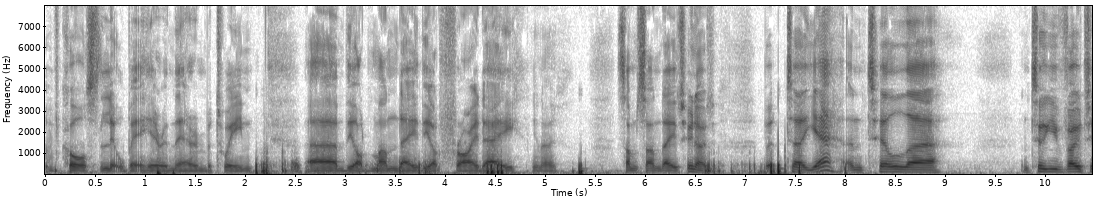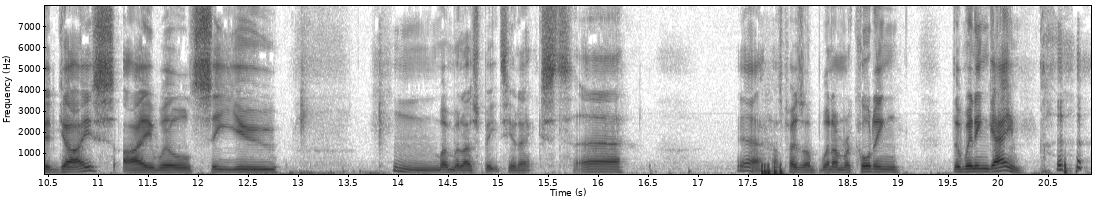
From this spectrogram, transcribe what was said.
of course a little bit here and there in between. Um, the odd Monday, the odd Friday, you know, some Sundays, who knows. But uh, yeah, until uh, until you voted, guys, I will see you. Hmm, when will I speak to you next? Uh, yeah, I suppose I'll, when I'm recording the winning game.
